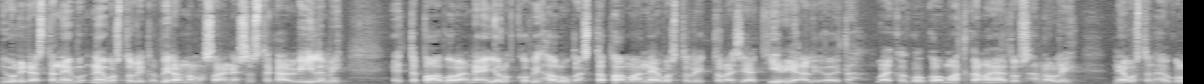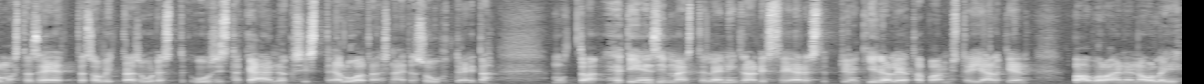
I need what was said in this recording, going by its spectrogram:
Juuri tästä Neuvostoliiton viranomaisaineistosta käy ilmi, että Paavolainen ei ollut kovin halukas tapaamaan neuvostoliittolaisia kirjailijoita, vaikka koko matkan ajatushan oli neuvoston näkökulmasta se, että sovittaisiin uusista käännöksistä ja luotaisiin näitä suhteita. Mutta heti ensimmäisten Leningradissa järjestettyjen kirjailijatapaamisten jälkeen Paavolainen oli,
